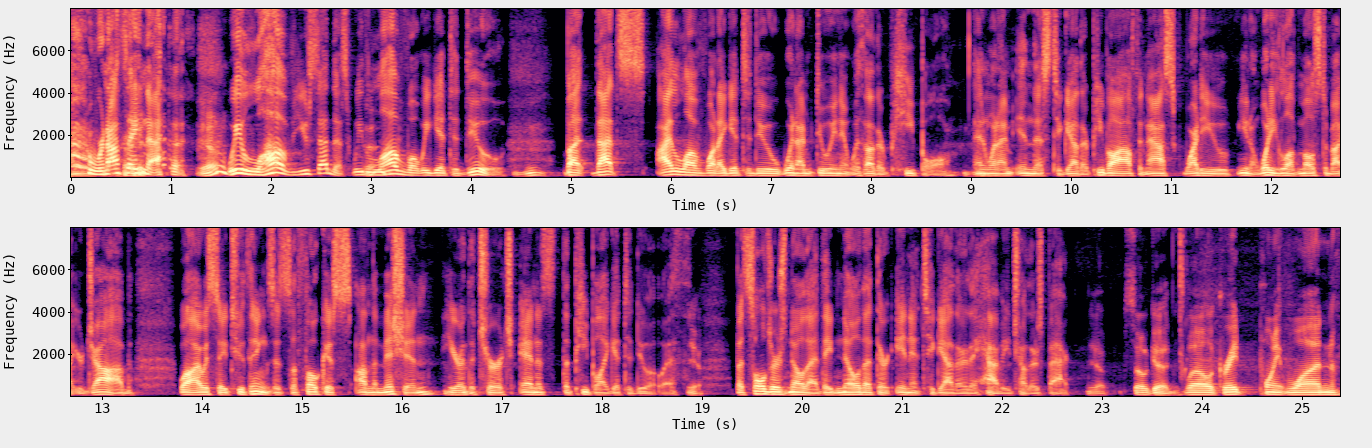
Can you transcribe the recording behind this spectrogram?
we're not saying that. Yeah. We love, you said this, we love what we get to do. Mm-hmm. But that's, I love what I get to do when I'm doing it with other people and mm-hmm. when I'm in this together. People often ask, why do you, you know, what do you love most about your job? Well, I would say two things it's the focus on the mission here at mm-hmm. the church, and it's the people I get to do it with. Yeah. But soldiers know that. They know that they're in it together, they have each other's back. Yep. So good. Well, great point one.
